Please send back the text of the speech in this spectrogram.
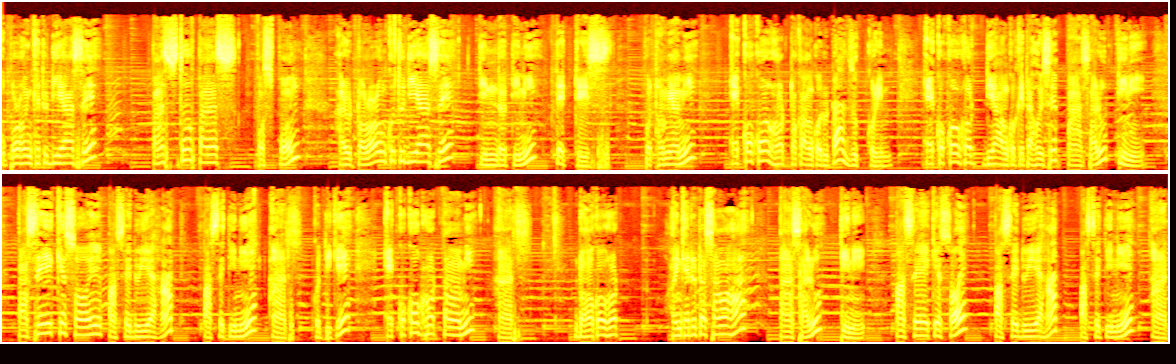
ওপৰৰ সংখ্যাটো দিয়া আছে পাঁচ দহ পাঁচ পঁচপন্ন আৰু তলৰ অংকটো দিয়া আছে তিনি দহ তিনি তেত্ৰিছ। প্ৰথমে আমি এককৰ ঘৰত থকা অংক দুটা যোগ কৰিম। এককৰ ঘৰত দিয়া অংককেইটা হৈছে পাঁচ আৰু তিনি। পাঁচে একে ছয় পাঁচে দুয়ে সাত পাঁচে তিনিয়ে আঠ। গতিকে এককৰ ঘৰত পাওঁ আমি আঠ। দশকৰ ঘৰত সংখ্যা দুটা চাওঁ আহা পাঁচ আৰু তিনি। পাঁচে একে ছয় পাঁচে দুয়ে সাত পাঁচে তিনিয়ে আঠ।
